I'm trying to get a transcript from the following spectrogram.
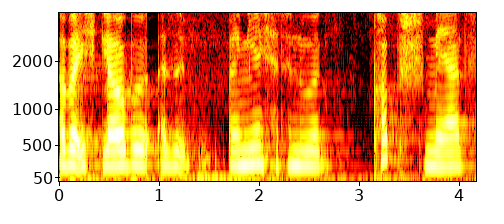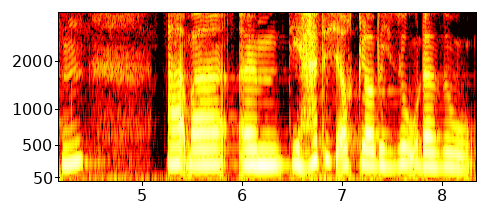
Aber ich glaube, also bei mir, ich hatte nur Kopfschmerzen, aber ähm, die hatte ich auch, glaube ich, so oder so.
